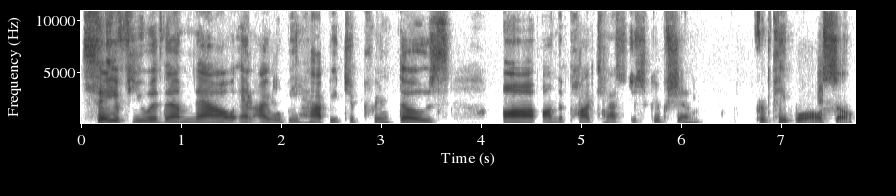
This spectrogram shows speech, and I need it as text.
say a few of them now, and I will be happy to print those uh, on the podcast description for people also.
